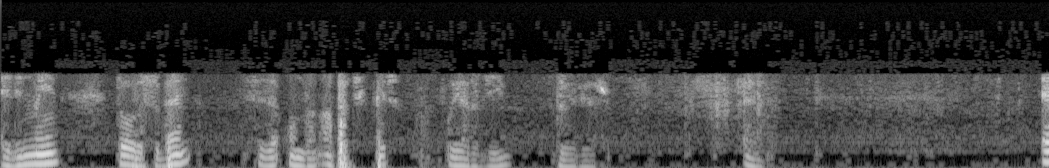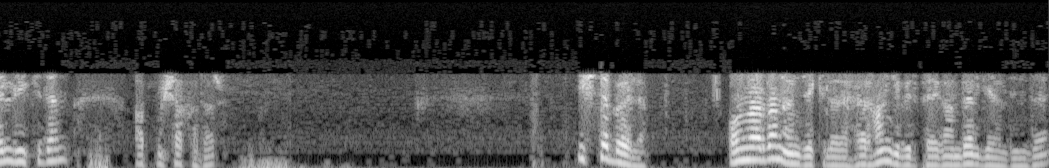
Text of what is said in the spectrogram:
edinmeyin. Doğrusu ben size ondan apaçık bir uyarıcıyım buyuruyor. Evet. 52'den 60'a kadar İşte böyle. Onlardan öncekilere herhangi bir peygamber geldiğinde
